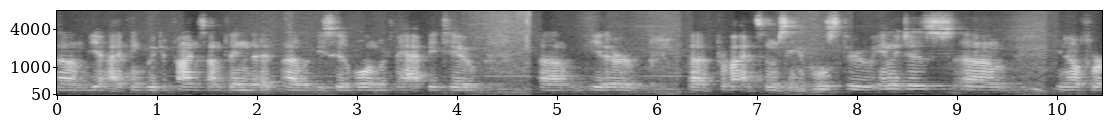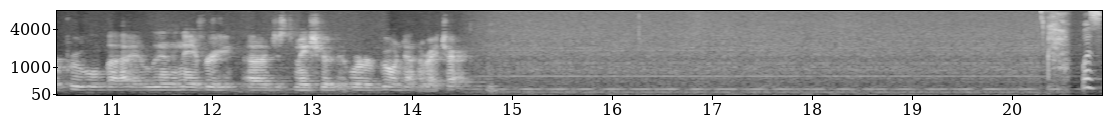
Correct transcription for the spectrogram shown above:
um, yeah, I think we could find something that uh, would be suitable and would be happy to um, either uh, provide some samples through images, um, you know, for approval by Lynn and Avery, uh, just to make sure that we're going down the right track. Was,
